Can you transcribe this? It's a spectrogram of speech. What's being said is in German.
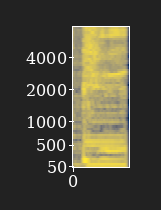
of kids.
